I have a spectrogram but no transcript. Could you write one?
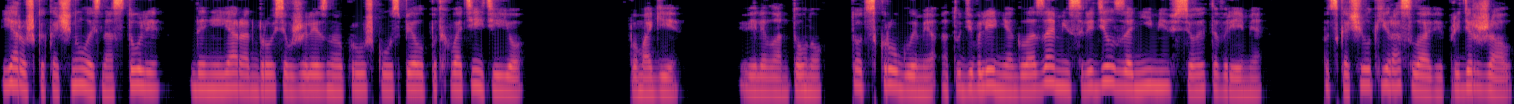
Ярушка качнулась на стуле, Данияр, отбросив железную кружку, успел подхватить ее. "Помоги", велел Антону. Тот с круглыми от удивления глазами следил за ними все это время. Подскочил к Ярославе, придержал.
